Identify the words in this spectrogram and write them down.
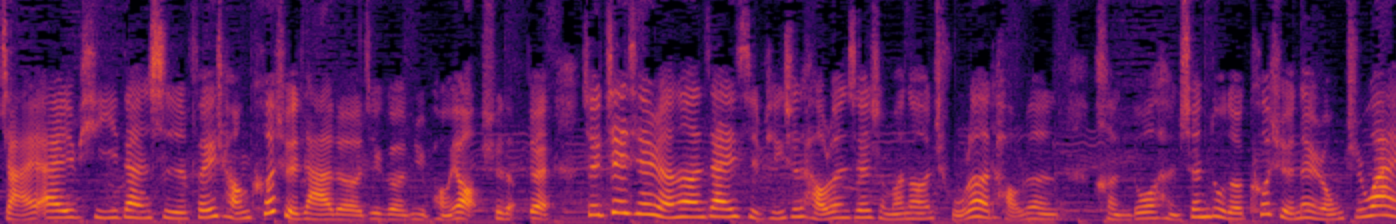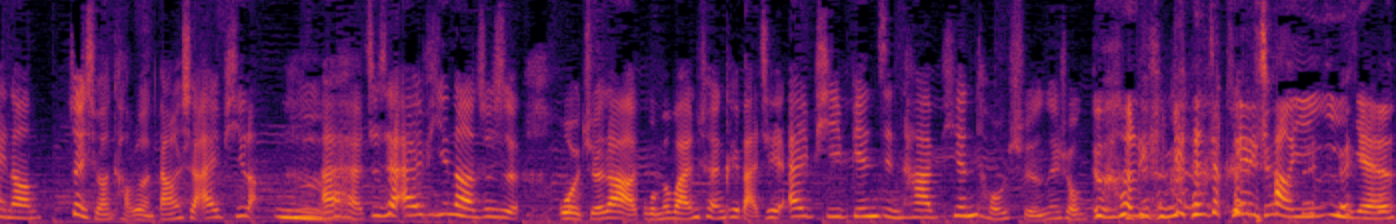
宅 IP，但是非常科学家的这个女朋友，是的，对，所以这些人呢在一起平时讨论些什么呢？除了讨论很多很深度的科学内容之外呢，最喜欢讨论当然是 IP 了。嗯，哎，这些 IP 呢，就是我觉得啊，我们完全可以把这些 IP 编进他片头曲的那首歌里面，就可以唱一亿年，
